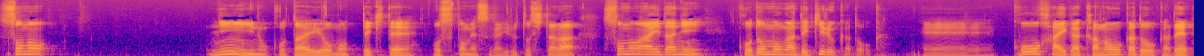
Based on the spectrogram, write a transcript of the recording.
その任意の個体を持ってきてオスとメスがいるとしたらその間に子供ができるかどうか、えー交配が可能かどうかで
